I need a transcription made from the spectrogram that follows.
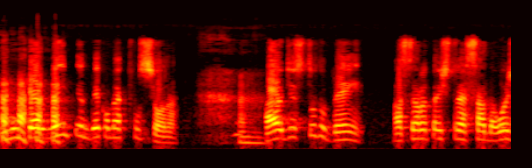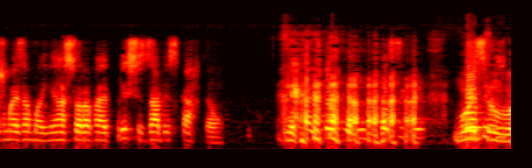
Eu não quero nem entender como é que funciona. Aí eu disse, tudo bem, a senhora está estressada hoje, mas amanhã a senhora vai precisar desse cartão. E aí eu consegui, Muito consegui bom.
